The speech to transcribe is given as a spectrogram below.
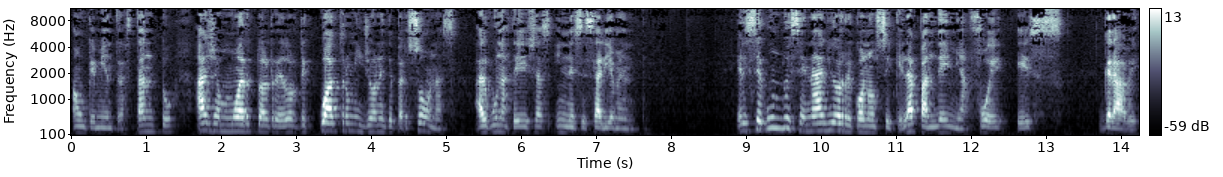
aunque mientras tanto hayan muerto alrededor de cuatro millones de personas, algunas de ellas innecesariamente. El segundo escenario reconoce que la pandemia fue, es grave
